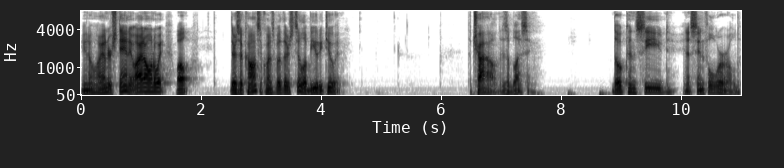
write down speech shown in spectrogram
you know, I understand it. I don't want to wait. Well, there's a consequence, but there's still a beauty to it. The child is a blessing. Though conceived in a sinful world,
